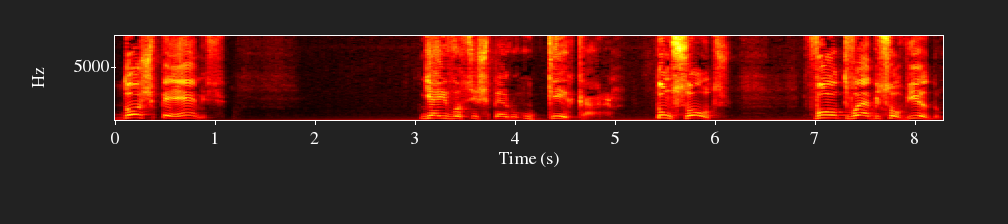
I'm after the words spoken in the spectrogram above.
Dois PMs. E aí você espera o quê, cara? Estão soltos. Outro foi absolvido.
